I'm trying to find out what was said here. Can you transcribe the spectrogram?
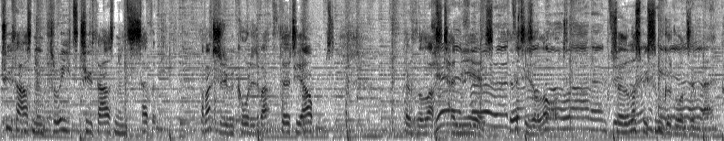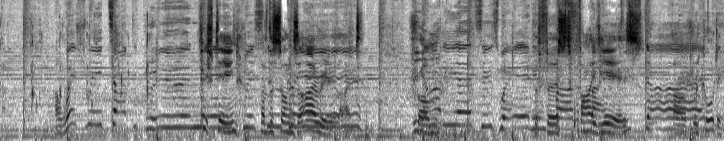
2003 to 2007. I've actually recorded about 30 albums over the last 10 years. 30 is a lot, so there must be some good ones in there. 15 of the songs that I really liked from the first five years of recording.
